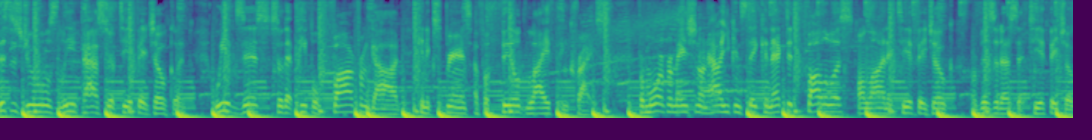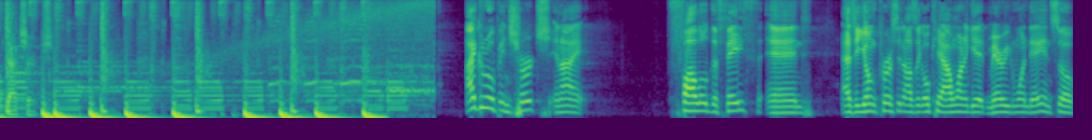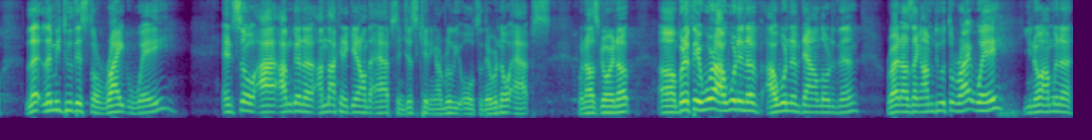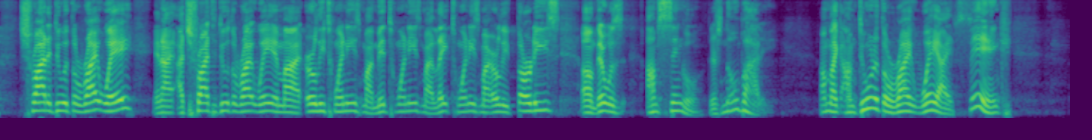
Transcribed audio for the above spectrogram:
This is Jules, lead pastor of TFH Oakland. We exist so that people far from God can experience a fulfilled life in Christ. For more information on how you can stay connected, follow us online at TFH Oak or visit us at tfhoak.church. I grew up in church and I followed the faith. And as a young person, I was like, okay, I want to get married one day. And so let, let me do this the right way. And so I, am gonna, I'm not gonna get on the apps. And just kidding, I'm really old, so there were no apps when I was growing up. Um, but if they were, I wouldn't have, I wouldn't have downloaded them. Right? I was like, I'm gonna do it the right way. You know, I'm gonna try to do it the right way. And I, I tried to do it the right way in my early 20s, my mid 20s, my late 20s, my early 30s. Um, there was, I'm single. There's nobody. I'm like, I'm doing it the right way, I think,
